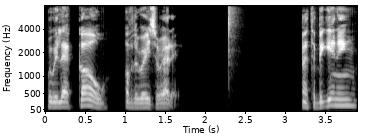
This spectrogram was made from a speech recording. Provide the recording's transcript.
where we let go of the razor edit. At the beginning,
